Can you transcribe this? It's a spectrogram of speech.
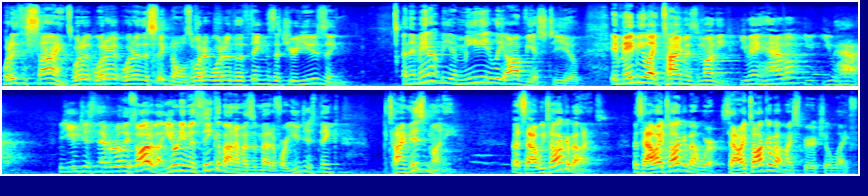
What are the signs? What are, what are, what are the signals? What are, what are the things that you're using? And they may not be immediately obvious to you. It may be like time is money. You may have them, you, you have them. But you just never really thought about it. You don't even think about them as a metaphor. You just think time is money. That's how we talk about it. That's how I talk about work. That's how I talk about my spiritual life.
